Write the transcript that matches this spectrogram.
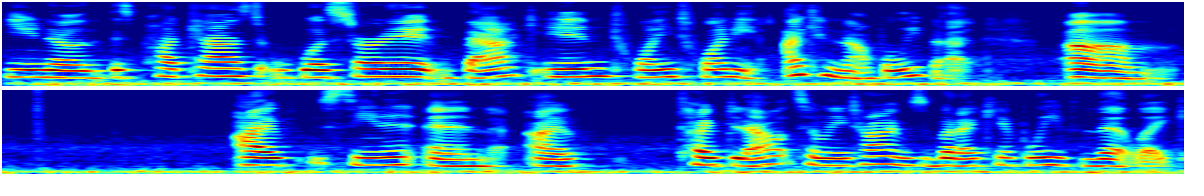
you know that this podcast was started back in 2020. I cannot believe that. Um, I've seen it and I've typed it out so many times, but I can't believe that like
